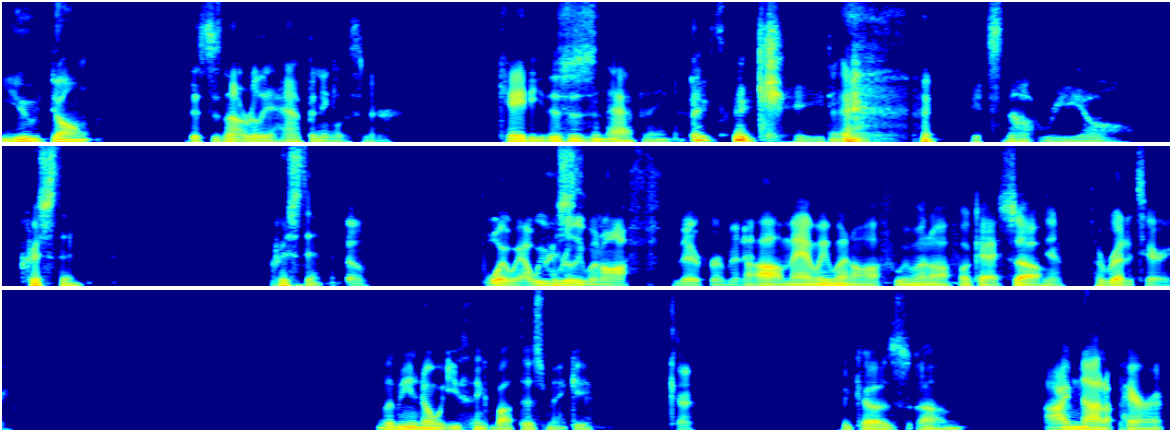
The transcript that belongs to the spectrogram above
You don't, this is not really happening, listener. Katie. This isn't happening. Katie, it's not real. Kristen. Kristen. Boy, wow, we Chris- really went off there for a minute. Oh man, we went off. We went off. Okay, so Yeah. Hereditary. let me know what you think about this, Mickey, Okay. Because um, I'm not a parent.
